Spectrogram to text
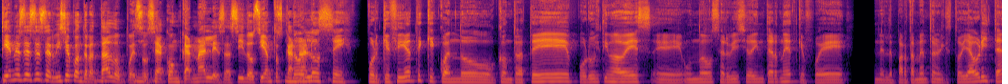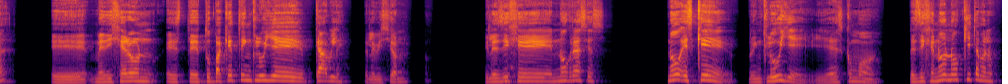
tienes ese servicio contratado, pues, o sea, con canales, así, 200 canales. No lo sé, porque fíjate que cuando contraté por última vez eh, un nuevo servicio de internet, que fue en el departamento en el que estoy ahorita, eh, me dijeron, este, tu paquete incluye cable, televisión. Y les dije, no, gracias. No, es que lo incluye y es como, les dije, no, no, quítamelo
